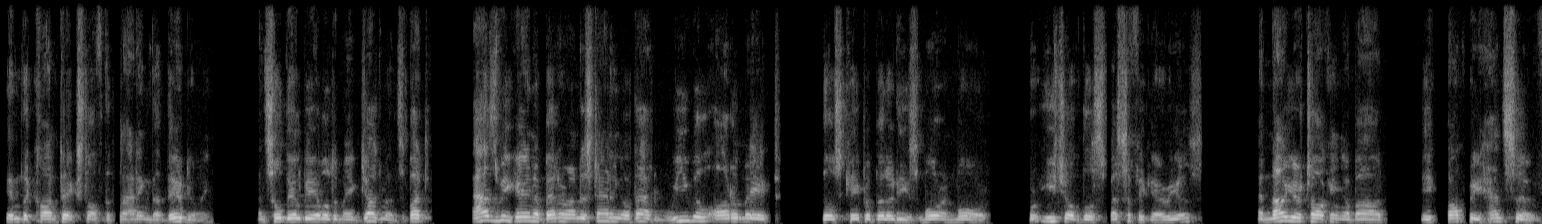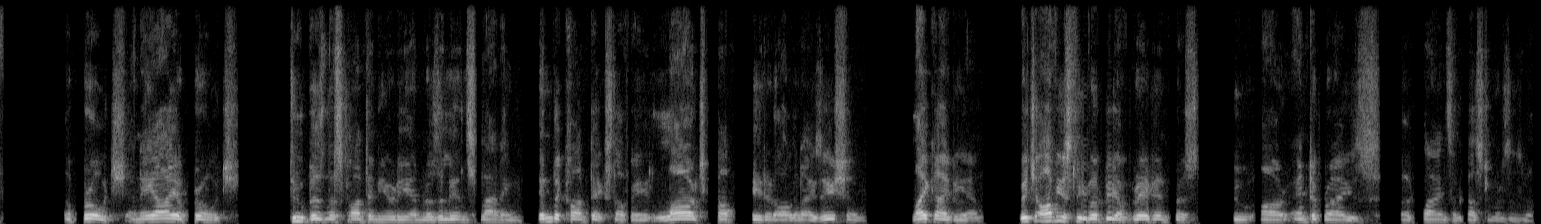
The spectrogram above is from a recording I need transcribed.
in the context of the planning that they're doing. And so they'll be able to make judgments. But as we gain a better understanding of that, we will automate those capabilities more and more for each of those specific areas. And now you're talking about a comprehensive approach, an AI approach to business continuity and resilience planning in the context of a large, complicated organization like IBM, which obviously would be of great interest to our enterprise uh, clients and customers as well.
